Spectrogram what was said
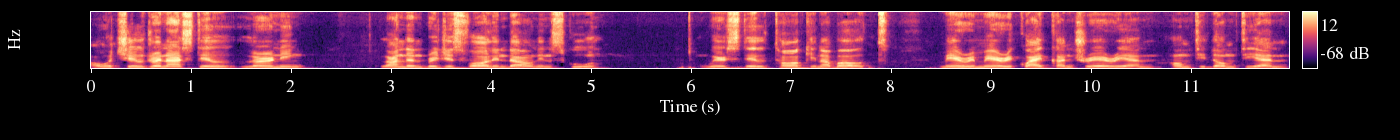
Our children are still learning London Bridges falling down in school. We're still talking about Mary, Mary, quite contrary, and Humpty Dumpty and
